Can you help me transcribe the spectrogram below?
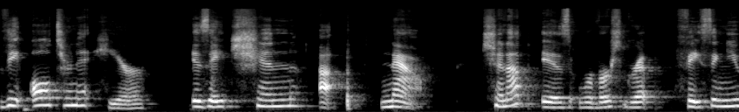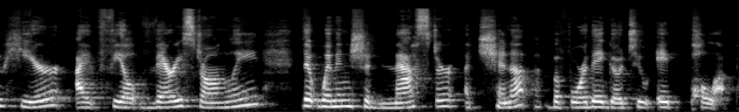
The alternate here is a chin up. Now, chin up is reverse grip facing you here. I feel very strongly that women should master a chin up before they go to a pull up.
